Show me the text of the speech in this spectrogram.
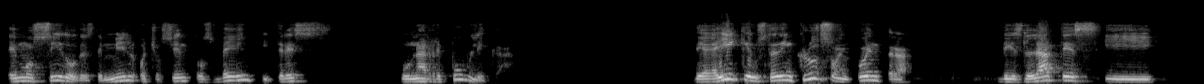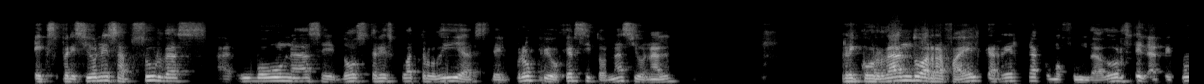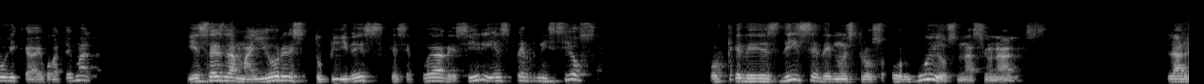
hemos sido desde 1823 una república. De ahí que usted incluso encuentra dislates y expresiones absurdas. Ah, hubo una hace dos, tres, cuatro días del propio Ejército Nacional recordando a Rafael Carrera como fundador de la República de Guatemala. Y esa es la mayor estupidez que se pueda decir y es perniciosa, porque desdice de nuestros orgullos nacionales. La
